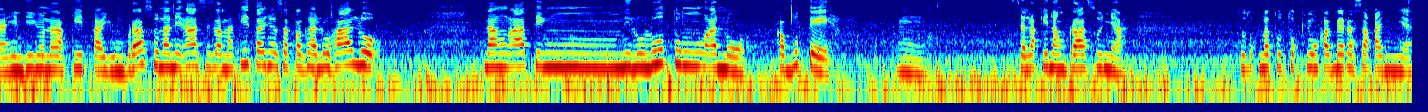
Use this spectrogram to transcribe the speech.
Ah, hindi nyo na nakita yung braso na ni Asis ang nakita nyo sa paghalo-halo ng ating nilulutong ano, kabute. Mm. Sa laki ng braso niya. Tutok na tutok yung camera sa kanya.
